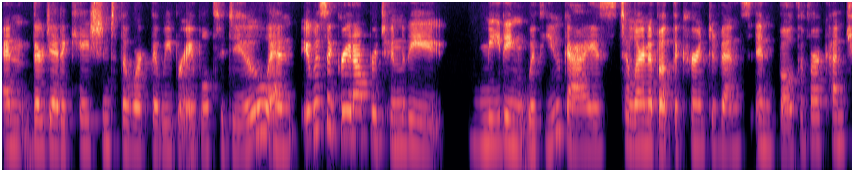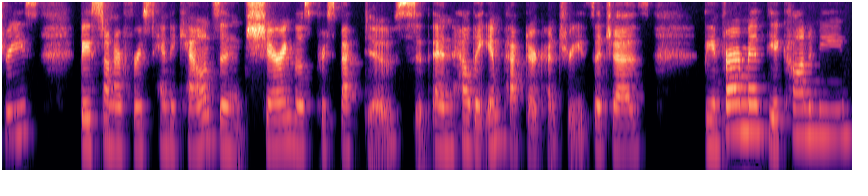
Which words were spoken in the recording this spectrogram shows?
and their dedication to the work that we were able to do. And it was a great opportunity meeting with you guys to learn about the current events in both of our countries based on our firsthand accounts and sharing those perspectives and how they impact our countries, such as the environment, the economy,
